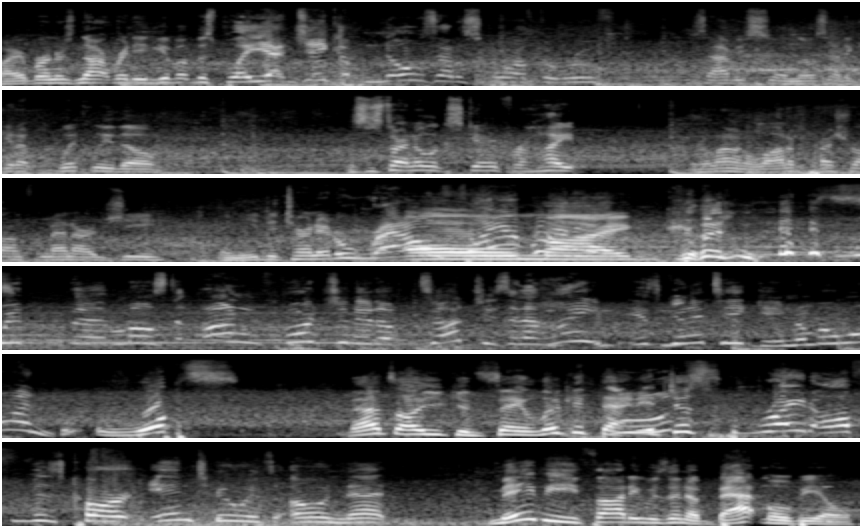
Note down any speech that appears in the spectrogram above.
Fireburner's not ready to give up this play yet. Jacob knows how to score off the roof. Savvy still knows how to get up quickly, though. This is starting to look scary for Hype. They're allowing a lot of pressure on from NRG. They need to turn it around. Oh Fireburner my goodness! With unfortunate of touches, and a hype is going to take game number one. Whoops! That's all you can say. Look at that. Whoops. It just right off of his car into its own net. Maybe he thought he was in a Batmobile,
